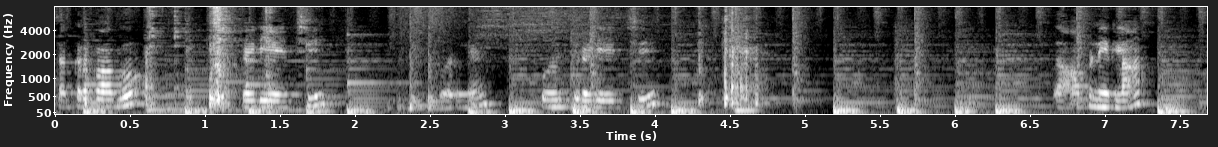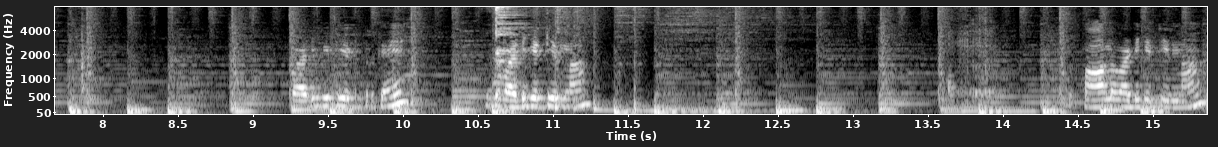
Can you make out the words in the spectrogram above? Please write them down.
சக்கரை பாகும் ரெடி ஆயிடுச்சு. பாருங்க கொதிச்சு ரெடி ஆயிடுச்சு. இதை ஆஃப் பண்ணிடலாம். வடிகட்டி எடுத்துருக்கேன். இதை வடிகட்டிடலாம். பாலை வடிகட்டிடலாம்.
